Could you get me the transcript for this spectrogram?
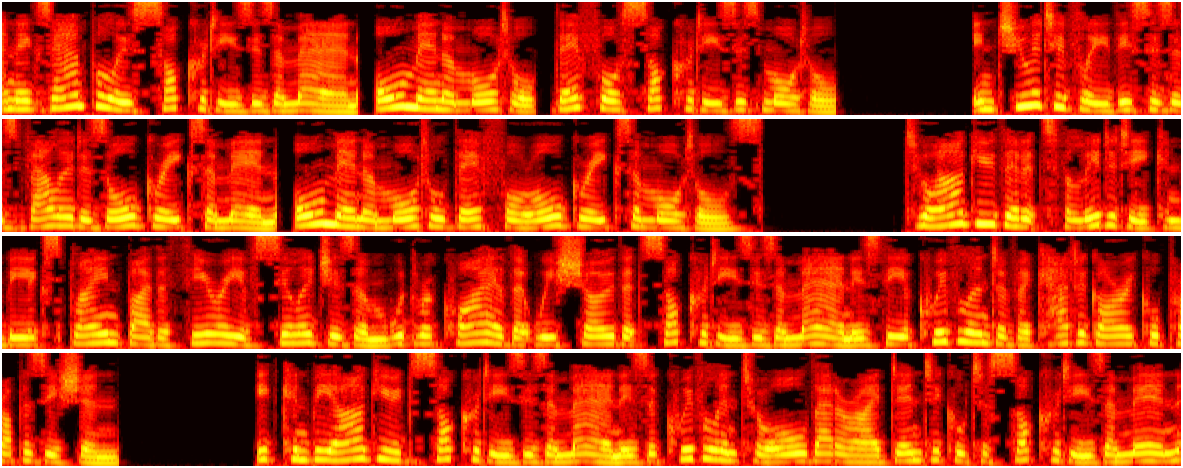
An example is Socrates is a man, all men are mortal, therefore Socrates is mortal. Intuitively this is as valid as all Greeks are men, all men are mortal therefore all Greeks are mortals. To argue that its validity can be explained by the theory of syllogism would require that we show that Socrates is a man is the equivalent of a categorical proposition. It can be argued Socrates is a man is equivalent to all that are identical to Socrates are men,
